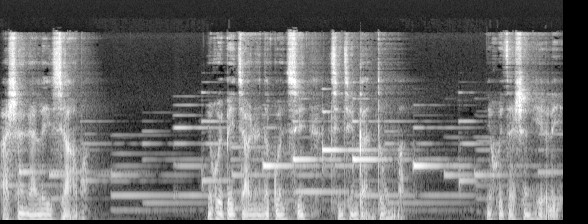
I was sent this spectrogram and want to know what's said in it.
而潸然泪下吗？你会被家人的关心、紧紧感动吗？你会在深夜里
